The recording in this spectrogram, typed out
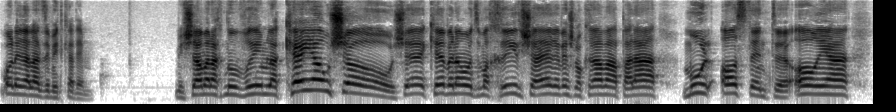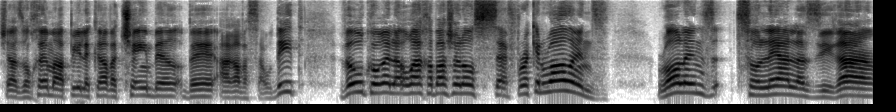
בואו נראה לאן זה מתקדם. משם אנחנו עוברים ל-KO שואו, שקווין אורנס מכריז שהערב יש לו קרב העפלה מול אוסטן תיאוריה, שהזוכה מעפיל לקרב הצ'יימבר בערב הסעודית, והוא קורא לאורח הבא שלו סת' freakin' רולינס. רולינס צולע לזירה,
